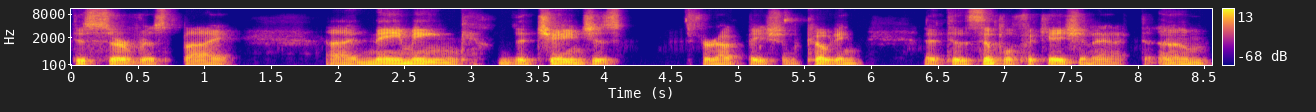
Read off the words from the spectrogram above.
disservice by uh, naming the changes for outpatient coding uh, to the Simplification Act. Um,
